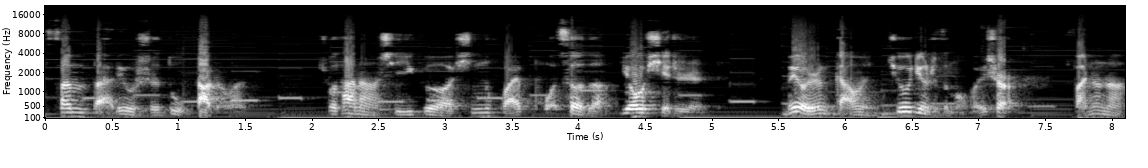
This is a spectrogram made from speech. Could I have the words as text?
三百六十度大转弯，说他呢是一个心怀叵测的妖邪之人。没有人敢问究竟是怎么回事儿。反正呢，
